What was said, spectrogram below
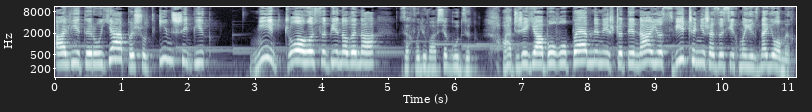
а літеру Я пишу в інший бік. Нічого собі новина, захвилювався Гудзик. Адже я був упевнений, що ти найосвіченіша з усіх моїх знайомих.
